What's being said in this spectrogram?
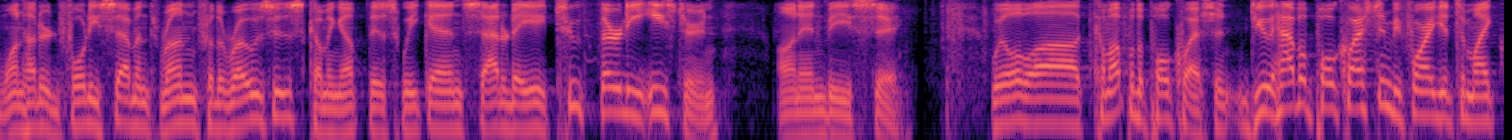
147th run for the Roses coming up this weekend, Saturday, 2:30 Eastern on NBC. We'll uh, come up with a poll question. Do you have a poll question before I get to Mike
